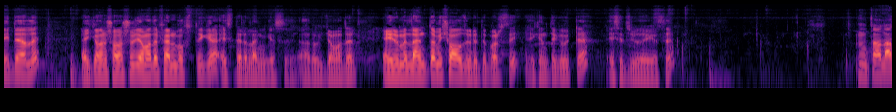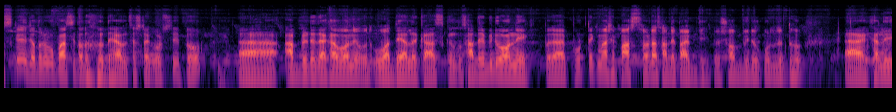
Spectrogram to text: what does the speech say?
এই দেয়ালে। এই কারণে সরাসরি আমাদের ফ্যান বক্স থেকে এসি তারের লাইন গেছে। আর ওই যে আমাদের এই রুমের লাইন তো আমি সহজ উড়াতে পারছি। এখান থেকে ওইটা এসি জুড়ে গেছে। তাহলে আজকে যতটুকু পারছি ততটুকু দেখার চেষ্টা করছি। তো আপডেটে দেখাবো অনেক ও- দেয়ালের কাজ। কিন্তু ছাদের ভিডিও অনেক। প্রায় প্রত্যেক মাসে পাঁচ ছটা ছাদে পাইপ দিই। সব ভিডিও করলে তো খালি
